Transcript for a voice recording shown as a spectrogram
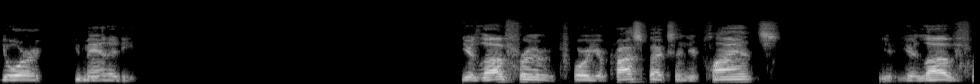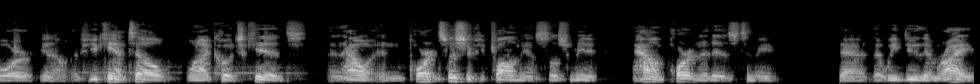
your humanity, your love for for your prospects and your clients, your, your love for you know. If you can't tell when I coach kids and how important, especially if you follow me on social media, how important it is to me that, that we do them right,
